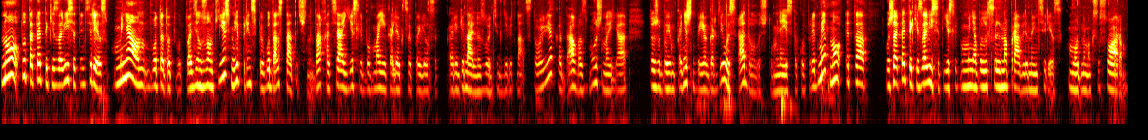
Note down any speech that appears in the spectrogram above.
но тут опять-таки зависит интерес. У меня он, вот этот вот один зонт есть, мне, в принципе, его достаточно. Да? Хотя, если бы в моей коллекции появился оригинальный зонтик 19 века, да, возможно, я тоже бы им, конечно, бы я гордилась, радовалась, что у меня есть такой предмет, но это уже опять-таки зависит, если бы у меня был целенаправленный интерес к модным аксессуарам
